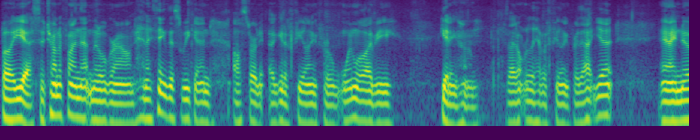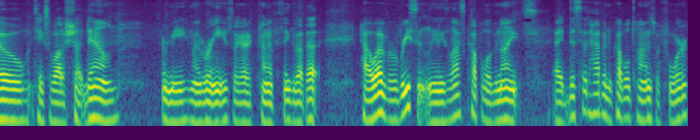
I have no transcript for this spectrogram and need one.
But yeah, so trying to find that middle ground. And I think this weekend I'll start, I get a feeling for when will I be getting home. Because I don't really have a feeling for that yet. And I know it takes a while to shut down for me, my brain, so I gotta kind of think about that. However, recently, these last couple of nights, I, this had happened a couple times before,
